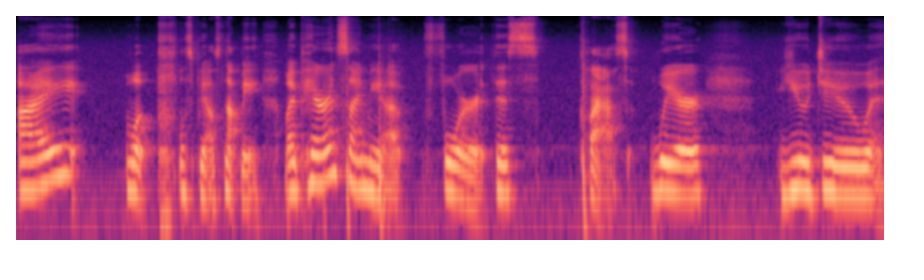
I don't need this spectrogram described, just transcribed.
I, well, let's be honest, not me. My parents signed me up for this class where you do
